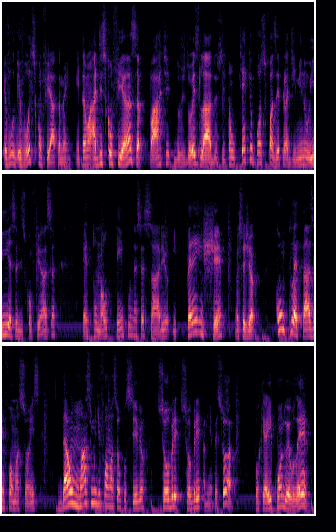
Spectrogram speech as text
eu vou, eu vou desconfiar também. Então a desconfiança parte dos dois lados. Então o que é que eu posso fazer para diminuir essa desconfiança? É tomar o tempo necessário e preencher, ou seja, completar as informações, dar o máximo de informação possível sobre, sobre a minha pessoa. Porque aí quando eu ler,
